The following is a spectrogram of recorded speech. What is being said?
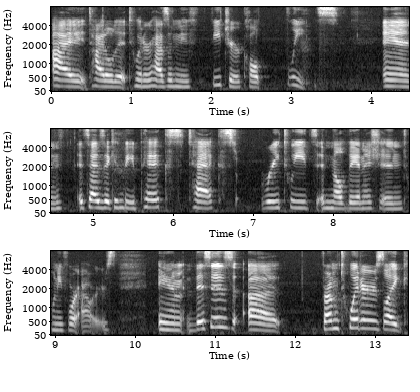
I titled it "Twitter has a new feature called Fleets," and it says it can be pics, text, retweets, and they'll vanish in 24 hours. And this is uh, from Twitter's like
